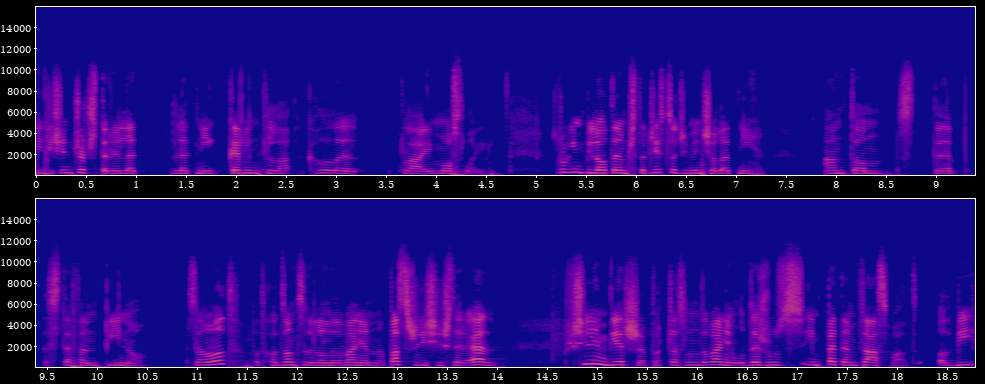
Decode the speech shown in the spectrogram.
54-letni Kevin Clay Mosley. Drugim pilotem 49-letni Anton Step- Stephen Pino. Samolot podchodzący do lądowania na pas 34L przy silnym wietrze podczas lądowania uderzył z impetem w asfalt. Odbi-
